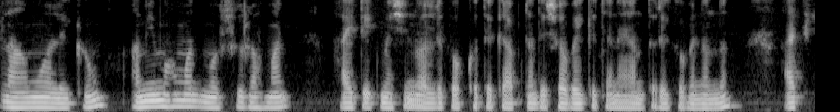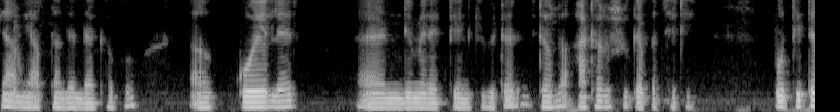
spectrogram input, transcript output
আসসালামু আলাইকুম। আমি মোহাম্মদ মশিউর রহমান, হাইটেক মেশিন ওয়ার্ল্ডের পক্ষ থেকে আপনাদের সবাইকে জানাই আন্তরিক অভিনন্দন। আজকে আমি আপনাদের দেখাবো কোয়েলের ডিমের একটি ইনকিউবেটর এটা হলো আঠারোশো ক্যাপাসিটি প্রতিটা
